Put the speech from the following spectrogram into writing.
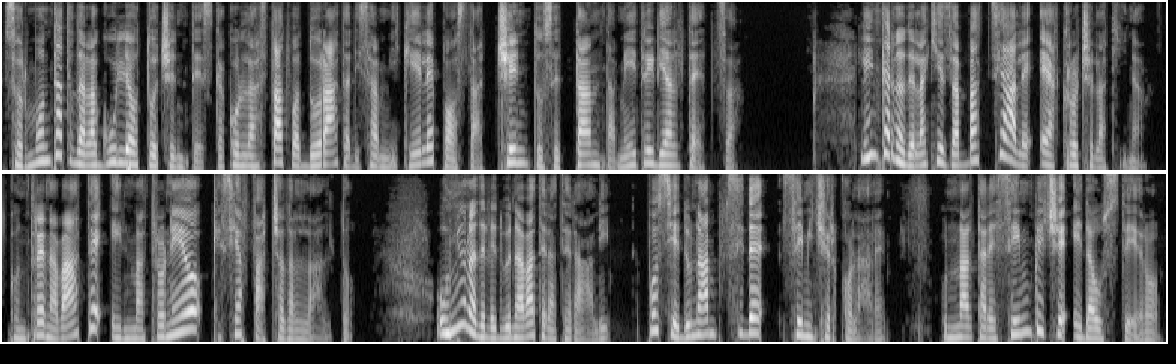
sormontata dalla guglia ottocentesca con la statua dorata di San Michele posta a 170 metri di altezza. L'interno della chiesa abbaziale è a croce latina, con tre navate e il matroneo che si affaccia dall'alto. Ognuna delle due navate laterali possiede un'abside semicircolare, con un altare semplice ed austero,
